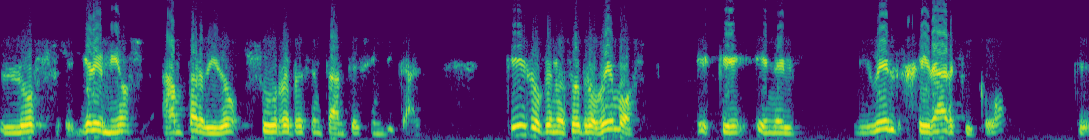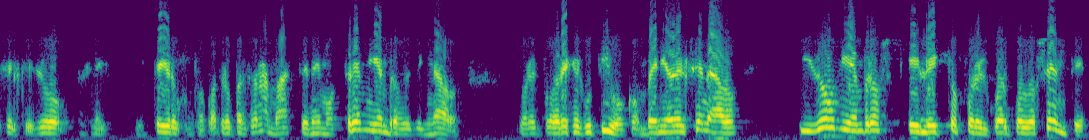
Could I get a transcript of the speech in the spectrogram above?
los gremios han perdido su representante sindical. ¿Qué es lo que nosotros vemos? Es que en el nivel jerárquico, que es el que yo integro junto a cuatro personas más, tenemos tres miembros designados por el Poder Ejecutivo, convenio del Senado, y dos miembros electos por el cuerpo docente.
